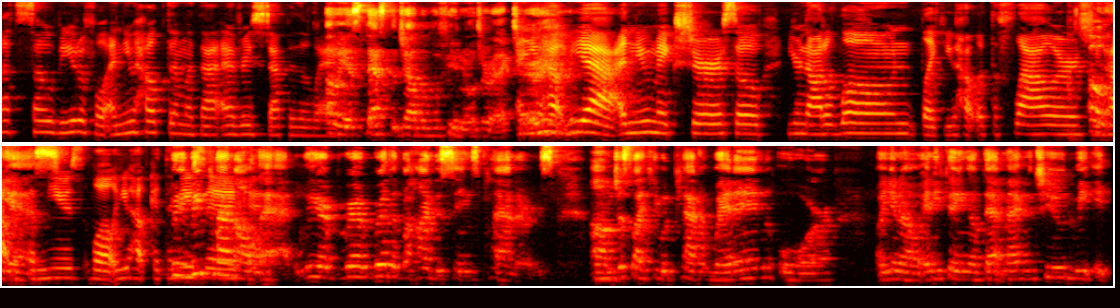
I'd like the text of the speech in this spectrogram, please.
That's so beautiful. And you help them with that every step of the way. Oh yes, that's the job of a funeral director. And you help yeah, and you make sure so you're not alone. Like you help with the flowers, you Oh, help yes. with the music well, you help get the we, music. we plan all and- that. We are we're, we're the behind the scenes planners. Um, Mhm. Just like you would plan a wedding or uh, you know anything of that magnitude, we it,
